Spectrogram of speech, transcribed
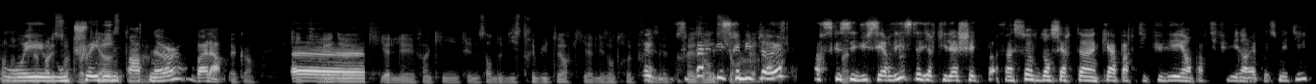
oui, ou trading partner. Voilà. D'accord. Qui, aide, les, enfin, qui, est une sorte de distributeur qui aide les entreprises être Pas un distributeur parce que c'est du service, c'est-à-dire qu'il achète pas, enfin, sauf dans certains cas particuliers, en particulier dans la cosmétique,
